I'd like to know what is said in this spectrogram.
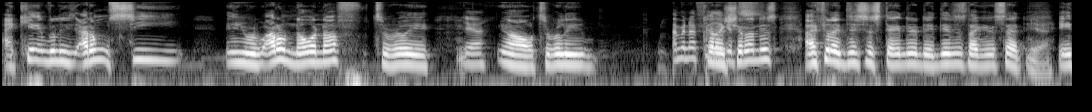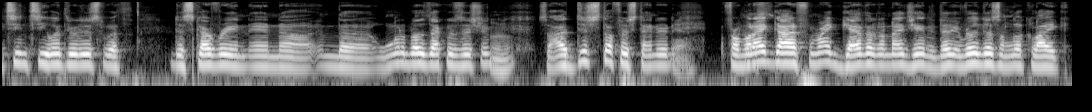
I can't really I don't see any I don't know enough to really yeah. you know, to really I mean, I feel like shit on this. I feel like this is standard. They did this like I said. Yeah. AT and T went through this with Discovery and and, uh, and the Warner Brothers acquisition. So I, this stuff is standard. Mm-hmm. Yeah. From what I got, from what I gathered on IGN, it really doesn't look like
